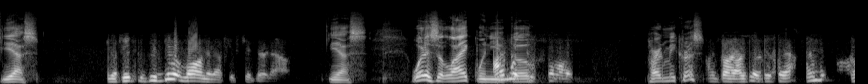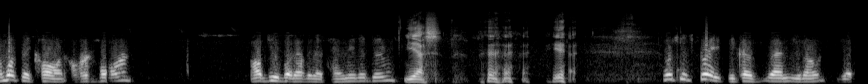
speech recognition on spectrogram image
Yes. And if you, if you do it long enough, you figure it out. Yes. What is it like when you I'm, go? call, Pardon me, Chris. I'm sorry, I was going to say, I'm, I'm what they call an art whore. I'll do whatever they pay me to do, Yes. yeah. which is great because then you don't get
